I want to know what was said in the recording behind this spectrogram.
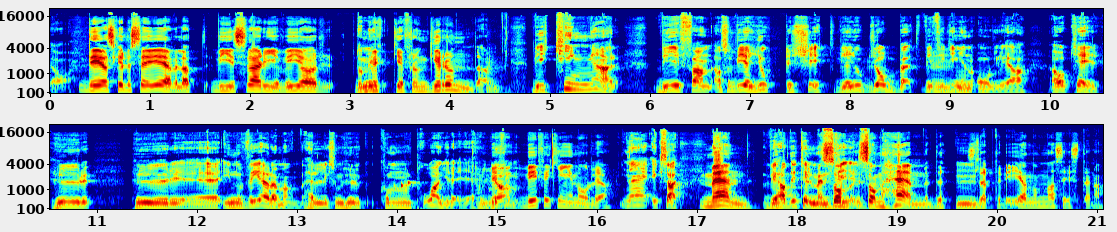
ja, det jag skulle säga är väl att vi i Sverige, vi gör är, mycket från grunden. vi är kingar! Vi är fan, alltså vi har gjort det shit, vi har gjort Mm. jobbet, vi fick Mm. ingen olja, Ja, okej, hur, hur eh, innoverar man? Eller liksom hur kommer man på grejer? Hur Vi, fick- vi fick ingen olja. Nej, exakt. Men, Vi hade till och med en som, bil. som hämnd Mm. släppte vi igenom nazisterna.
